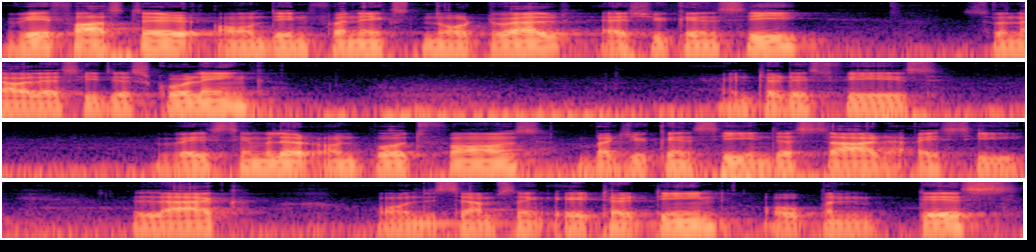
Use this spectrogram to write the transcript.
way faster on the Infinix Note 12 as you can see. So now let's see the scrolling. And that is fees very similar on both phones but you can see in the start I see lag on the Samsung A13 open this.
